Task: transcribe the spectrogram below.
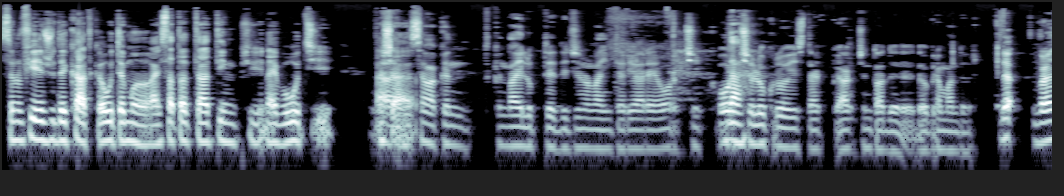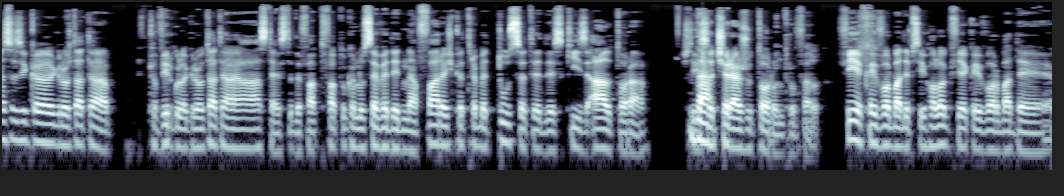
să nu fie judecat, că uite mă, ai stat atâta timp și n-ai băut și Da, Așa. Așa. seama, când, când ai lupte de genul la interioare, orice, orice da. lucru este ac- accentuat de, de o grămadă de ori. Da, vreau să zic că greutatea, că virgulă, greutatea asta este de fapt faptul că nu se vede din afară și că trebuie tu să te deschizi altora, știi, Da. să ceri ajutor într-un fel. Fie că e vorba de psiholog, fie că e vorba de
